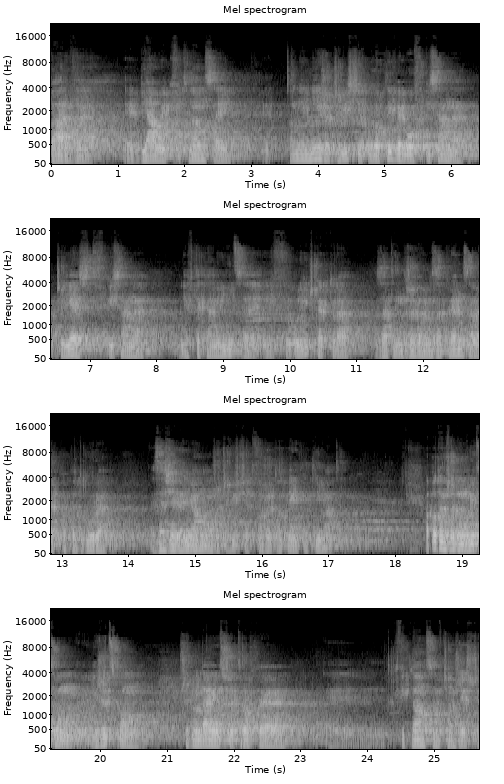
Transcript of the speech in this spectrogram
barwy e, białej, kwitnącej, to niemniej rzeczywiście urokliwie było wpisane, czy jest wpisane w te kamienice i w uliczkę, która za tym drzewem zakręca lekko pod górę, zazielenioną, rzeczywiście tworzy to piękny klimat. A potem szedłem ulicą Jeżycką, przyglądając się trochę kwitnącym wciąż jeszcze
